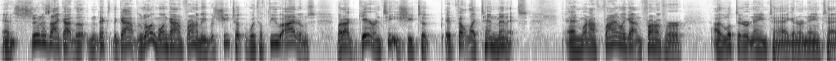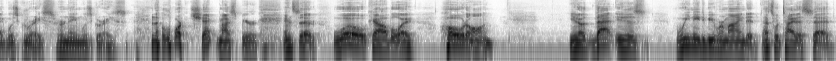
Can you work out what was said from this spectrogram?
And as soon as I got the next, the guy, there was only one guy in front of me, but she took with a few items. But I guarantee she took, it felt like 10 minutes. And when I finally got in front of her, I looked at her name tag, and her name tag was Grace. Her name was Grace. And the Lord checked my spirit and said, Whoa, cowboy, hold on. You know, that is, we need to be reminded. That's what Titus said.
